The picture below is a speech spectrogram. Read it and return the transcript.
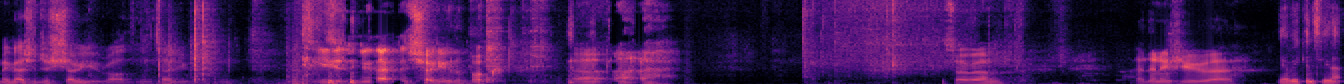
Maybe I should just show you rather than tell you. It's easier to do that than show you the book. Uh, so um, I don't know if you. Uh, yeah, we can see that.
